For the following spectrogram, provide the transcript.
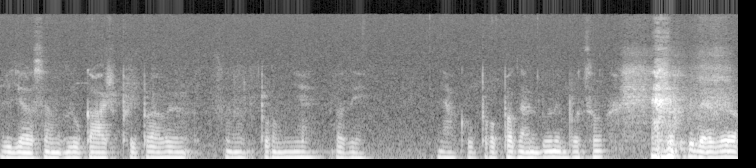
Viděl jsem, Lukáš připravil pro mě tady nějakou propagandu nebo co, kde bylo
